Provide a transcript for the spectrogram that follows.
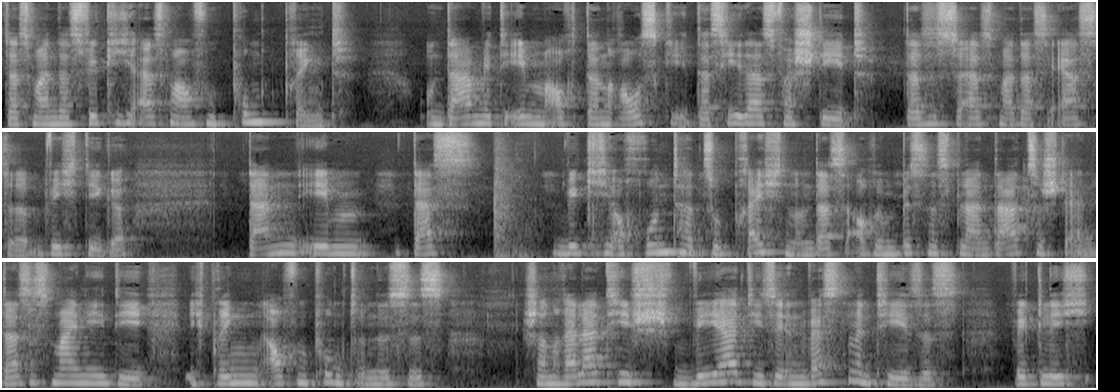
Dass man das wirklich erstmal auf den Punkt bringt und damit eben auch dann rausgeht, dass jeder es versteht. Das ist zuerst mal das erste Wichtige. Dann eben das wirklich auch runterzubrechen und das auch im Businessplan darzustellen. Das ist meine Idee. Ich bringe auf den Punkt und es ist schon relativ schwer, diese Investment-Thesis wirklich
